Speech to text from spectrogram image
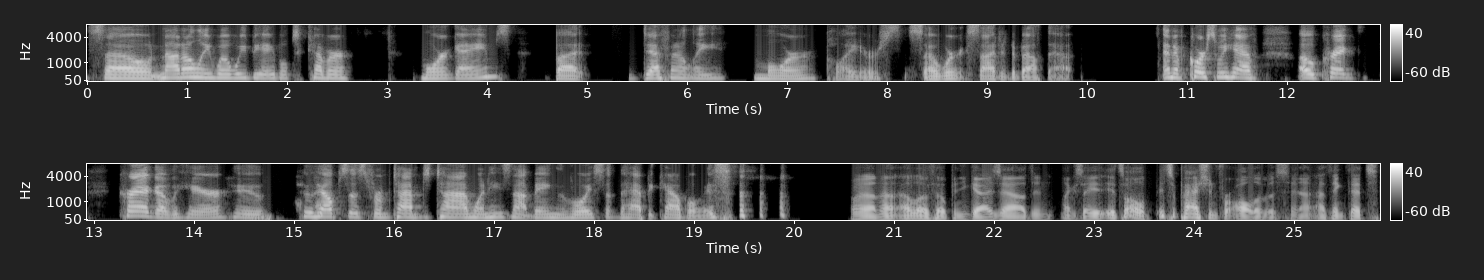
So, not only will we be able to cover more games, but definitely more players. So, we're excited about that. And of course, we have, oh, Craig, Craig over here who who helps us from time to time when he's not being the voice of the happy cowboys. Well, I, I, love helping you guys out, and like I say, it's all it's a passion for all of us, and I, I, think that's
